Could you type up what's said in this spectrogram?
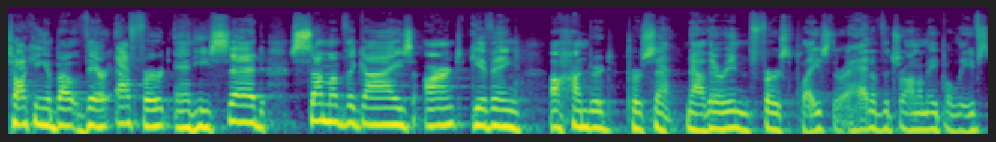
talking about their effort. And he said some of the guys aren't giving 100%. Now they're in first place. They're ahead of the Toronto Maple Leafs.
